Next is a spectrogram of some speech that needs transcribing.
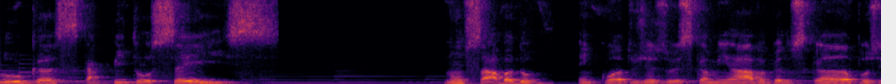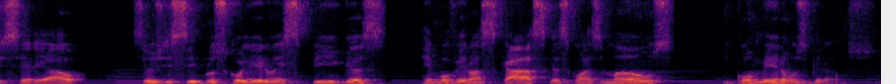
Lucas capítulo 6 Num sábado, enquanto Jesus caminhava pelos campos de cereal, seus discípulos colheram espigas removeram as cascas com as mãos e comeram os grãos.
